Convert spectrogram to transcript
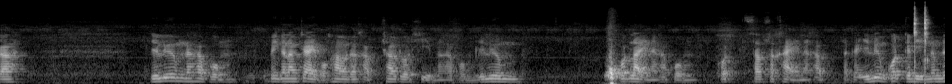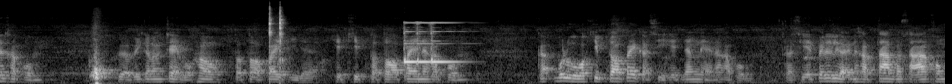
ก็อย่าลืมนะครับ ผมเป็นกำลังใจพวกเขานะครับชาวตัวทีมนะครับ ผมอย่าลืมกดไลค์นะครับ ผมกดซับสไครต์นะครับแล้วก็อย่าลืมกดกระดิ่งน้ำด้วยครับ ผมเพื่อเป็นกำลังใจพวกเขาต่อๆไปที่จะเห็ดคลิปต่อๆไปนะครับ ผมก็บรู้ว่าคลิปต่อไปกับสีเห็ดยังแหน่นะครับ ผมกับสีเห็ดไปเรื่อยๆนะครับ ตามภาษาของ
